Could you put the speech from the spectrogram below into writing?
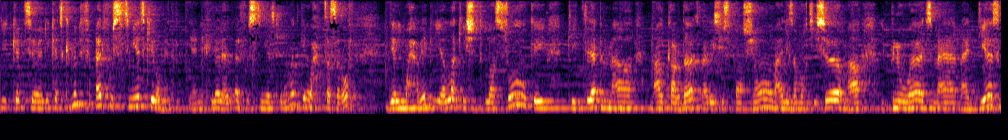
اللي كت اللي كتكمل في 1600 كيلومتر. يعني خلال هاد 1600 كيلومتر كاين واحد التصرف ديال المحرك اللي يلاه كيشد بلاصتو وكي كيتلائم مع مع الكاردات مع les suspensions مع les amortisseurs مع البنوات مع مع الدياسك.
